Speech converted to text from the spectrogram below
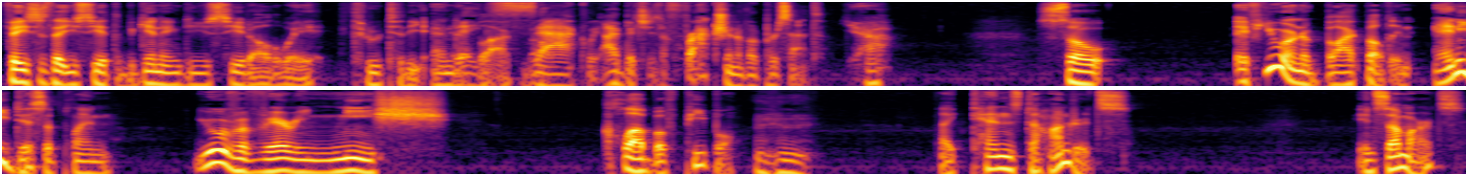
faces that you see at the beginning do you see it all the way through to the end of black belt? Exactly. I bet you it's a fraction of a percent. Yeah. So if you are in a black belt in any discipline, you have a very niche club of people. Mm-hmm. Like tens to hundreds in some arts.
